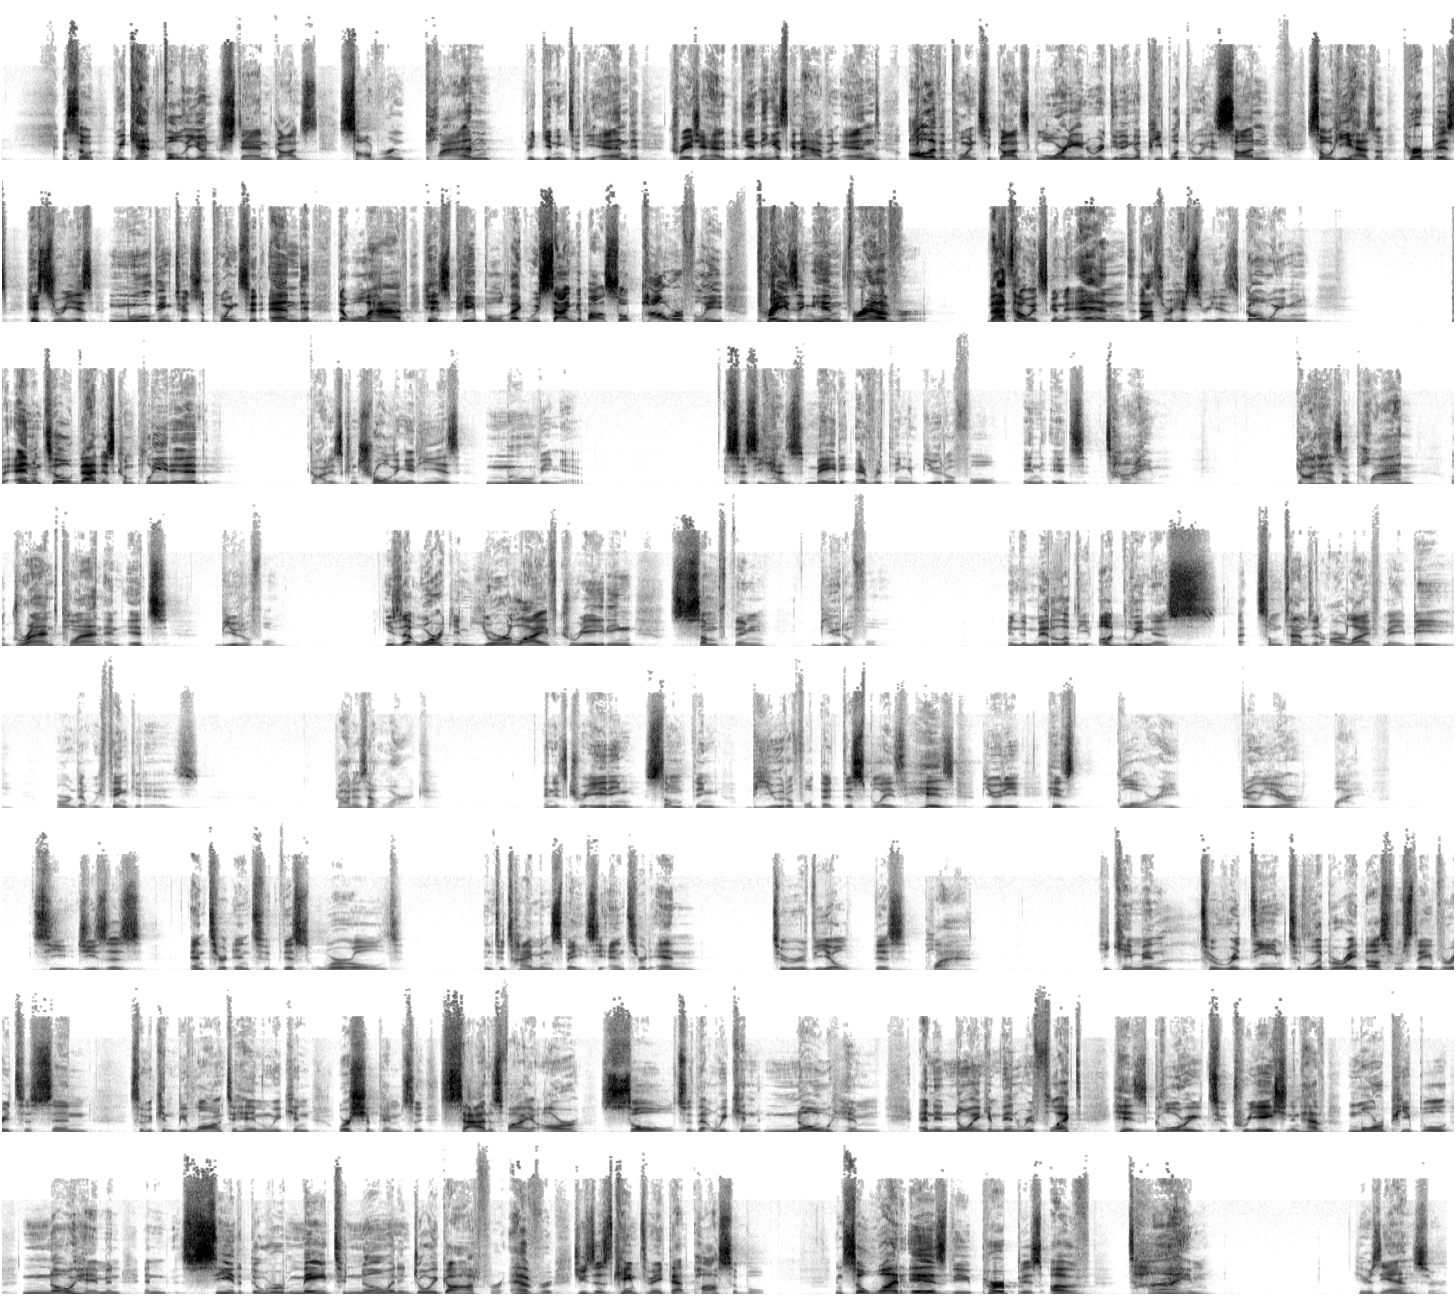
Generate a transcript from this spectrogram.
And so we can't fully understand God's sovereign plan, beginning to the end. Creation had a beginning, it's going to have an end. All of it points to God's glory and redeeming a people through his Son. So he has a purpose. History is moving to its appointed end that will have his people, like we sang about so powerfully, praising him forever. That's how it's going to end. That's where history is going. And until that is completed, God is controlling it, He is moving it. It says He has made everything beautiful in its time. God has a plan, a grand plan, and it's beautiful. He's at work in your life creating something beautiful. In the middle of the ugliness, sometimes that our life may be, or that we think it is, God is at work and is creating something beautiful that displays His beauty, His glory through your life. See, Jesus entered into this world, into time and space. He entered in to reveal this plan. He came in to redeem, to liberate us from slavery to sin, so we can belong to Him and we can worship Him, to satisfy our soul, so that we can know Him. And in knowing Him, then reflect His glory to creation and have more people know Him and, and see that they were made to know and enjoy God forever. Jesus came to make that possible. And so, what is the purpose of time? Here's the answer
